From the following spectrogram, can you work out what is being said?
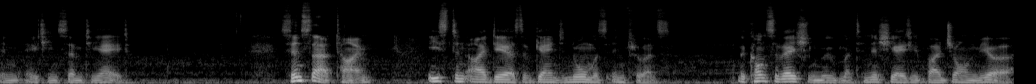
in 1878. Since that time, Eastern ideas have gained enormous influence. The conservation movement, initiated by John Muir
